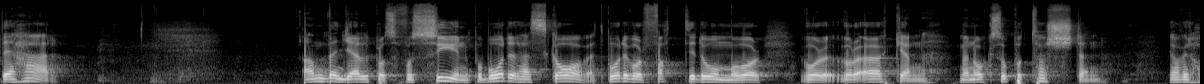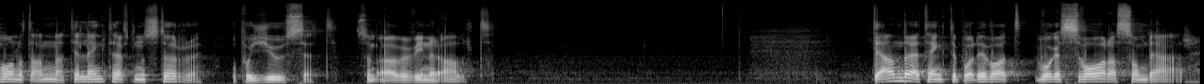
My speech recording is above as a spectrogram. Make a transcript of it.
Det är här. Anden hjälper oss att få syn på både det här skavet, både vår fattigdom och vår, vår, vår öken, men också på törsten. Jag vill ha något annat, jag längtar efter något större. Och på ljuset som övervinner allt. Det andra jag tänkte på det var att våga svara som det är.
